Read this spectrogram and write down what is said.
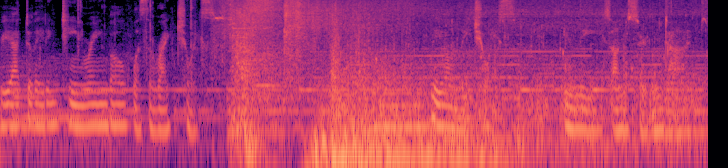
Reactivating Team Rainbow was the right choice. The only choice in these uncertain times.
